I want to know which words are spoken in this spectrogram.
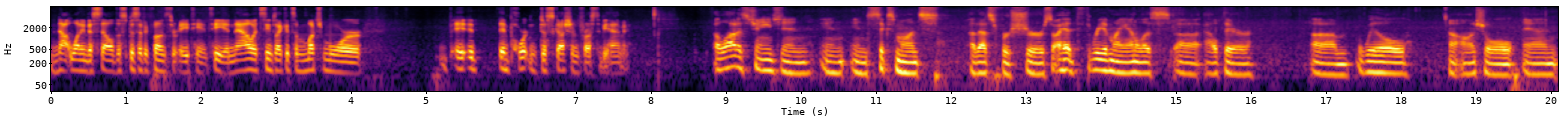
not wanting to sell the specific phones through AT and T, and now it seems like it's a much more it, important discussion for us to be having. A lot has changed in in in six months. Uh, that's for sure. So I had three of my analysts uh, out there: um, Will, uh, Anshul, and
